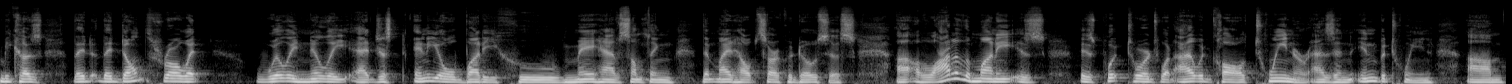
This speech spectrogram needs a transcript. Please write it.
Because they, they don't throw it willy nilly at just any old buddy who may have something that might help sarcoidosis. Uh, a lot of the money is is put towards what I would call tweener, as an in between. Um,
